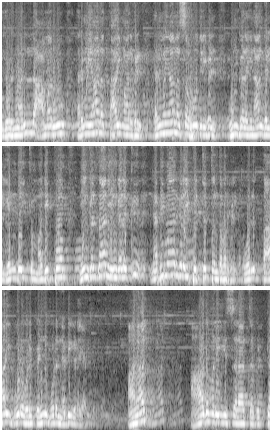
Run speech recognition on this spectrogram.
இது ஒரு நல்ல அமர்வு. அருமையான தாய்மார்கள் அருமையான சகோதரிகள் உங்களை நாங்கள் என்றைக்கும் மதிப்போம். நீங்கள் தான் எங்களுக்கு நபிமார்களை பெற்று தந்தவர்கள். ஒரு தாய் கூட ஒரு பெண்ணு கூட நபி கிடையாது. ஆனால் ஆதம் அலி இஸ்லாத்தை விட்டு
